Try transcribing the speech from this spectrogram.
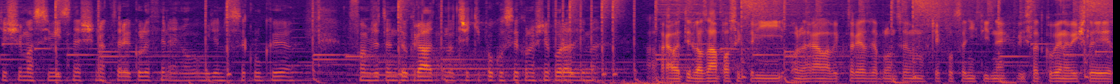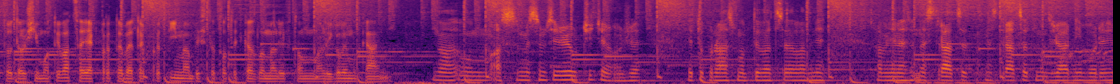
těším asi víc než na kterýkoliv jiný. No, uvidím zase kluky a doufám, že tentokrát na třetí pokus se konečně porazíme. A právě ty dva zápasy, který odehrála Viktoria s Jabloncem v těch posledních týdnech výsledkově nevyšly, je to další motivace jak pro tebe, tak pro tým, abyste to teďka zlomili v tom ligovém utkání. No, um, asi myslím si, že určitě, no, že je to pro nás motivace, hlavně, hlavně nestrácet, nestrácet moc žádný body,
